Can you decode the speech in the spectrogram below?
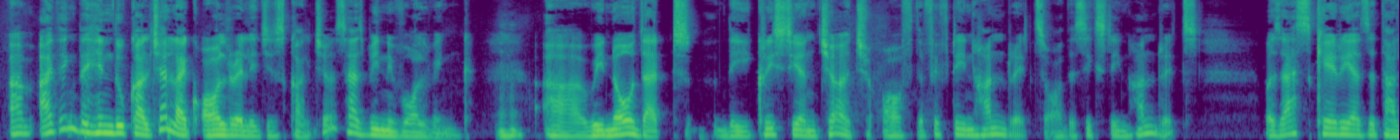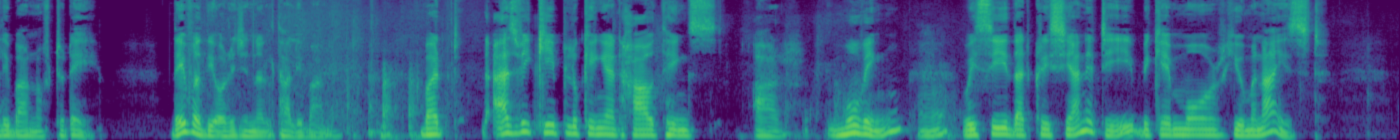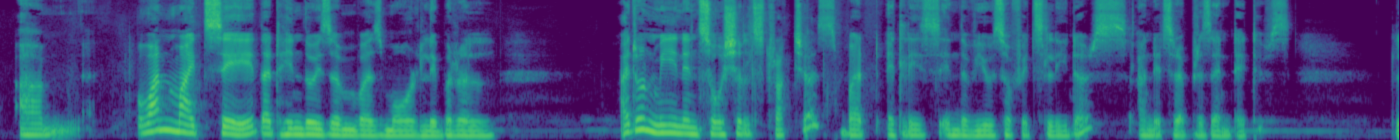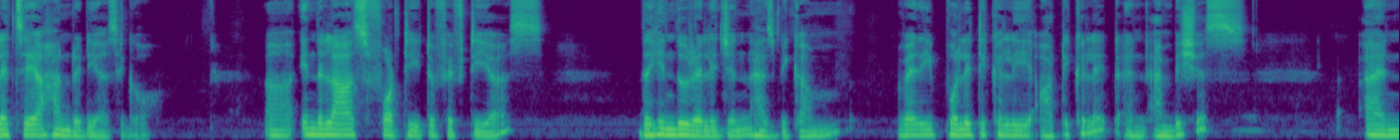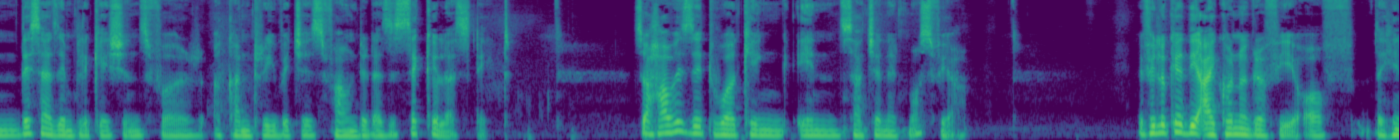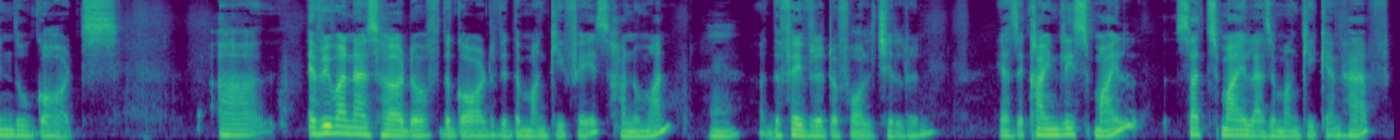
Um, I think the Hindu culture, like all religious cultures, has been evolving. Mm-hmm. Uh, we know that the Christian church of the 1500s or the 1600s was as scary as the Taliban of today. They were the original Taliban. But as we keep looking at how things are moving, mm-hmm. we see that Christianity became more humanized. Um, one might say that Hinduism was more liberal. I don't mean in social structures, but at least in the views of its leaders and its representatives. Let's say a hundred years ago uh, in the last 40 to 50 years, the Hindu religion has become very politically articulate and ambitious. And this has implications for a country which is founded as a secular state. So, how is it working in such an atmosphere? If you look at the iconography of the Hindu gods, uh, everyone has heard of the god with the monkey face, Hanuman, mm. the favorite of all children. He has a kindly smile, such smile as a monkey can have,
